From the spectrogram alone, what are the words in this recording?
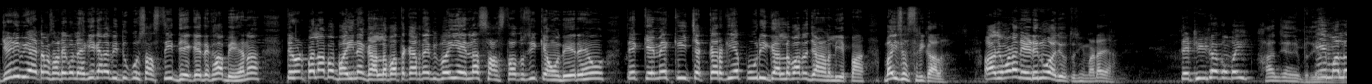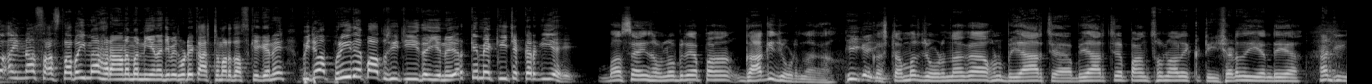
ਜਿਹੜੀ ਵੀ ਆਈਟਮ ਸਾਡੇ ਕੋਲ ਹੈਗੀ, ਕਹਿੰਦਾ ਵੀ ਤੂੰ ਕੋਈ ਸਸਤੀ ਦੇ ਕੇ ਦਿਖਾਵੇ ਹਨਾ? ਤੇ ਹੁਣ ਪਹਿਲਾਂ ਆਪਾਂ ਬਾਈ ਨਾਲ ਗੱਲਬਾਤ ਕਰਦੇ ਆਂ ਵੀ ਬਾਈ ਇੰਨਾ ਸਸਤਾ ਤੁਸੀਂ ਕਿਉਂ ਦੇ ਰਹੇ ਹੋ? ਤੇ ਕਿਵੇਂ, ਕੀ ਚੱਕਰ ਕੀ ਹੈ ਪੂਰੀ ਗੱਲਬਾਤ ਜਾਣ ਲਈ ਆਪਾਂ। ਬਾਈ, ਸਤਿ ਸ੍ਰੀ ਅਕਾਲ। ਆਜੋ ਮਾੜਾ, ਨੇੜੇ ਨੂੰ ਆਜੋ ਤੁਸੀਂ ਮਾੜਾ ਜਿਹਾ। ਤੇ ਠੀਕ ਠਾਕ ਹੋ ਬਾਈ? ਹਾਂਜੀ ਹਾਂਜੀ ਵਧੀਆ। ਇਹ ਮੰਨ ਲਓ ਇੰਨਾ ਸਸਤਾ ਬਈ ਮੈਂ ਹੈਰਾਨ ਮੰਨੀ ਜਾਂਦਾ ਜਿਵੇਂ ਤੁਹਾਡੇ ਕਸਟਮਰ ਦੱਸ ਕੇ ਗਏ ਨੇ ਵੀ ਜਮਾ ਫ੍ਰੀ ਦੇ ਭਾਅ ਤੁਸੀਂ ਚੀਜ਼ ਦਈ ਜਾਂਦੇ ਹੋ ਯਾਰ ਕਿਵੇਂ ਕੀ ਚੱਕਰ ਕੀ ਹੈ ਇਹ? ਬਸ ਐਂ ਸਮਝ ਲਓ ਵੀਰੇ ਆਪਾਂ ਗਾਹਕ ਹੀ ਜੋੜਨਾਗਾ। ਠੀਕ ਹੈ ਜੀ। ਕਸਟਮਰ ਜੋੜਨਾਗਾ ਹੁਣ ਬਾਜ਼ਾਰ 'ਚ ਆ ਬਾਜ਼ਾਰ 'ਚ 500 ਨਾਲ ਇੱਕ ਟੀ-ਸ਼ਰਟ ਦੇਈ ਜਾਂਦੇ ਆ। ਹਾਂਜੀ।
